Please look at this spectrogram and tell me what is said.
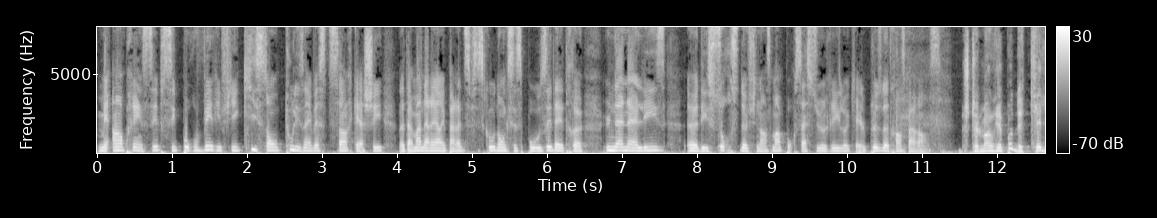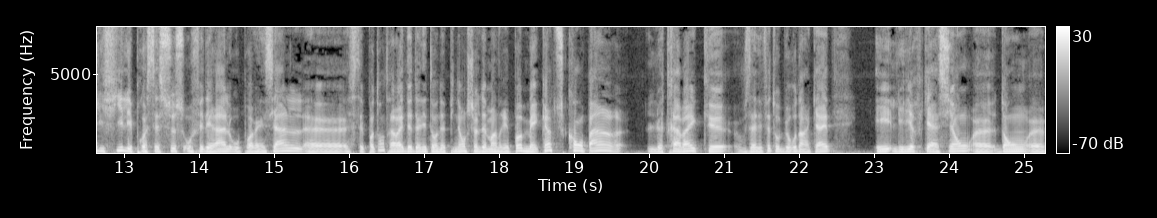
mais en principe c'est pour vérifier qui sont tous les investisseurs cachés, notamment derrière les paradis fiscaux. Donc, c'est supposé d'être euh, une analyse euh, des sources de financement pour s'assurer qu'il y ait plus de transparence. Je te demanderai pas de qualifier les processus au fédéral ou au provincial. Euh, c'est pas ton travail de donner ton opinion, je te le demanderai pas. Mais quand tu compares le travail que vous avez fait au bureau d'enquête et les vérifications euh, dont euh,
